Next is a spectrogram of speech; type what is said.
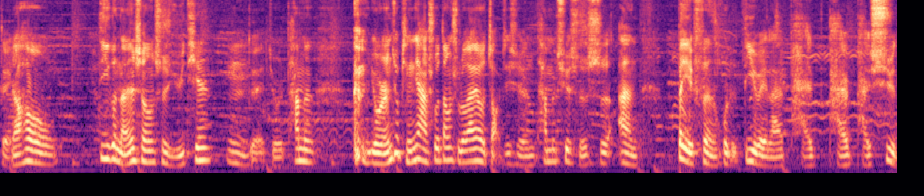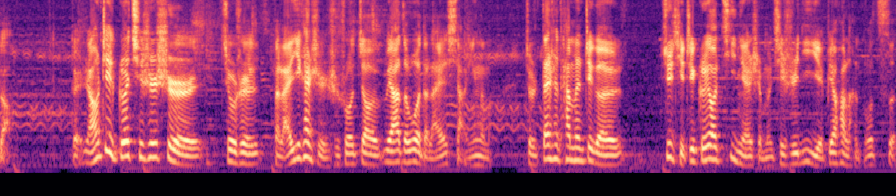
对，然后第一个男生是于天，嗯对，就是他们。有人就评价说，当时罗大佑找这些人，他们确实是按辈分或者地位来排排排序的。对，然后这歌其实是就是本来一开始是说叫《We Are the World》来响应的嘛，就是但是他们这个具体这歌要纪念什么，其实意义也变化了很多次。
